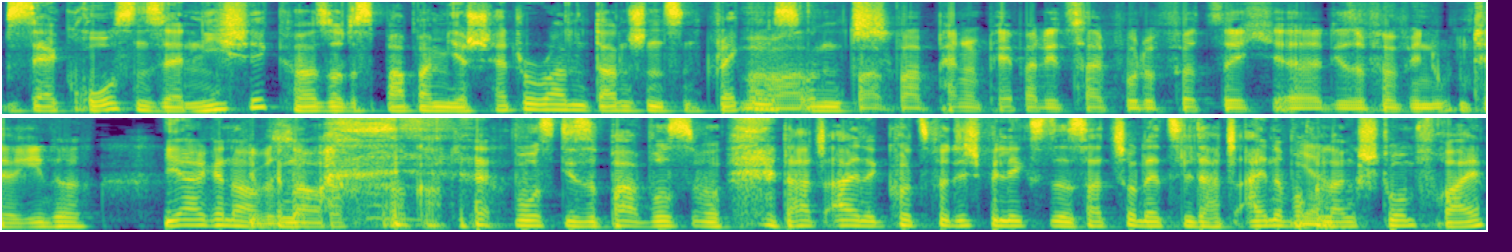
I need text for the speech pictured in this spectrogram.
sehr groß und sehr nischig. Also das war bei mir Shadowrun, Dungeons and Dragons war, und. War, war Pen and Paper die Zeit, wo du 40 äh, diese 5-Minuten-Terrine ja, genau, genau. Oh Gott, ja. wo es diese paar, wo es, wo, da ich eine, kurz für dich, Felix, das hat schon erzählt, da ich eine Woche ja. lang sturmfrei.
